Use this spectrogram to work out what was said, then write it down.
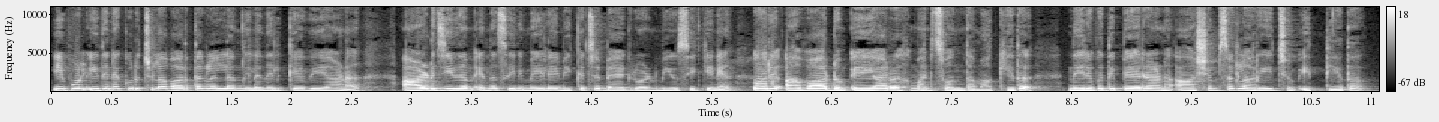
ഇപ്പോൾ ഇതിനെക്കുറിച്ചുള്ള വാർത്തകളെല്ലാം നിലനിൽക്കവെയാണ് ആടുജീവിതം എന്ന സിനിമയിലെ മികച്ച ബാക്ക്ഗ്രൗണ്ട് മ്യൂസിക്കിന് ഒരു അവാർഡും എ ആർ റഹ്മാൻ സ്വന്തമാക്കിയത്. നിരവധി പേരാണ് ആശംസകൾ അറിയിച്ചും എത്തിയത്.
